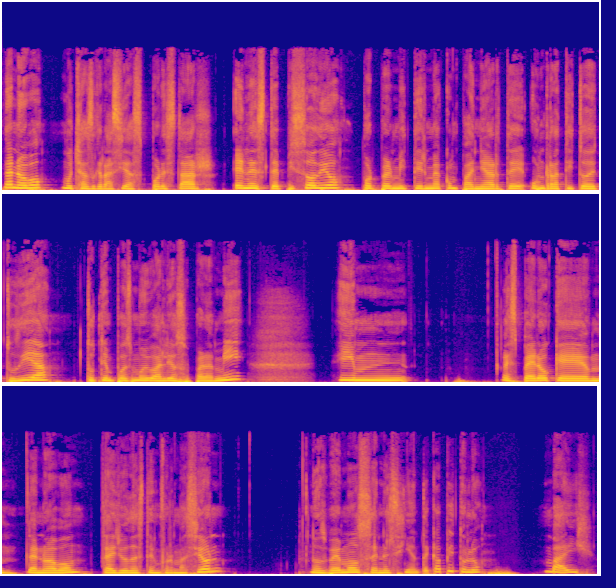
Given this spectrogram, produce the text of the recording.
De nuevo, muchas gracias por estar en este episodio, por permitirme acompañarte un ratito de tu día. Tu tiempo es muy valioso para mí y mm, espero que mm, de nuevo te ayude esta información nos vemos en el siguiente capítulo. Bye.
